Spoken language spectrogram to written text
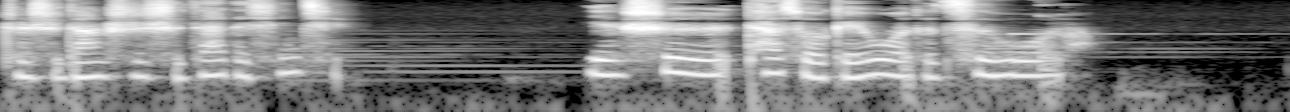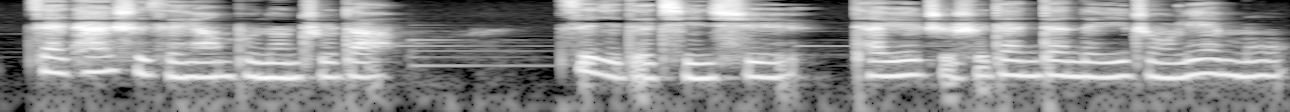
这是当时实在的心情，也是他所给我的赐物了。在他是怎样不能知道，自己的情绪大约只是淡淡的一种恋慕，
